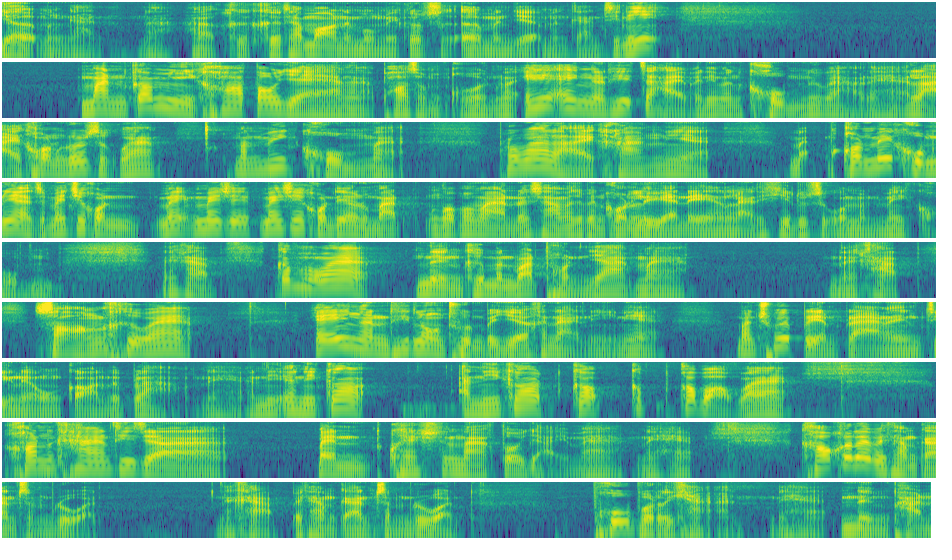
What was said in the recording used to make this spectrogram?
เยอะเหมือนกันนะคือคือถ้ามองในมุมนี้ก็เออมันเยอะเหมือนกันทีนี้ มันก็มีข้อโต้แย้งอะพอสมควรว่าเอ๊ะไอ้เงินที่จ่ายไปนี่มันคุ้มหรือเปล่านะฮะหลายคนก็รู้สึกว่ามันไม่คุ้มอะเพราะว่าหลายครั้งเนี่ย คนไม่คุ้มเนี่ยอาจจะไม่ใช่คนไม่ไม่ใช่ไม่ใช่คนที่อนุมัติงบประมาณด้วยซ้ำมันจะเป็นคนเรียนเองแหละที่คิดรู้สึกว่ามันไม่คุ้มนะครับ ก็เพราะว่าหนึ่งคือมันวัดผลยากมากนะครับสองก็คือว่าเอ๊ะเงินที่ลงทุนไปเยอะขนาดนี้เนี่ยมันช่วยเปลี่ยนแปลงจริง ๆ ในองค์กรหรือเปล่านะฮะอันนี้อันนี้ก็อันนี้ก็ก็ก็ก็บอกว่าค่อนข้างที่จะเป็น question mark ตัวใหญ่มากนะฮะเขาก็เลยไปทำการสำรวจนะครับไปทำการสำรวจ ผู้บริหารนะฮะ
